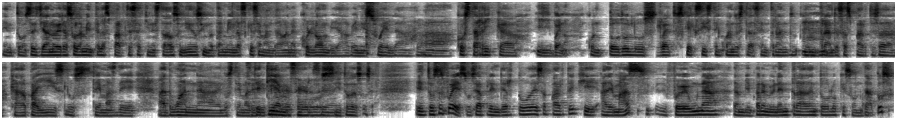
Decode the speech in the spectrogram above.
Entonces ya no era solamente las partes aquí en Estados Unidos, sino también las que se mandaban a Colombia, a Venezuela, a Costa Rica y bueno, con todos los retos que existen cuando estás entrando, entrando a esas partes a cada país, los temas de aduana, los temas de tiempos y todo eso. O sea, entonces fue eso, o sea, aprender toda esa parte que además fue una, también para mí una entrada en todo lo que son datos,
